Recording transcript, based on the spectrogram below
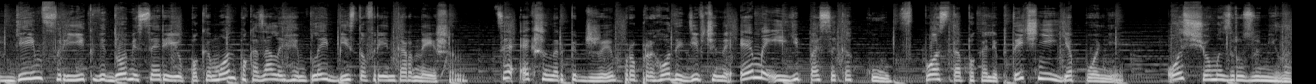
Game Freak, відомі серією Покемон, показали геймплей Beast of Reincarnation. Це екшен RPG про пригоди дівчини Еми і її песика Ку в постапокаліптичній Японії. Ось що ми зрозуміли.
